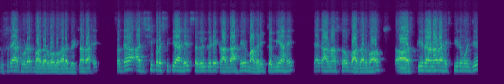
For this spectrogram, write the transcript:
दुसऱ्या आठवड्यात बाजारभाव बघायला भेटणार आहे. सध्या अशी परिस्थिती आहे सगळीकडे कांदा आहे मागणी कमी आहे. त्या कारणास्तव बाजारभाव स्थिर राहणार आहे. स्थिर म्हणजे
